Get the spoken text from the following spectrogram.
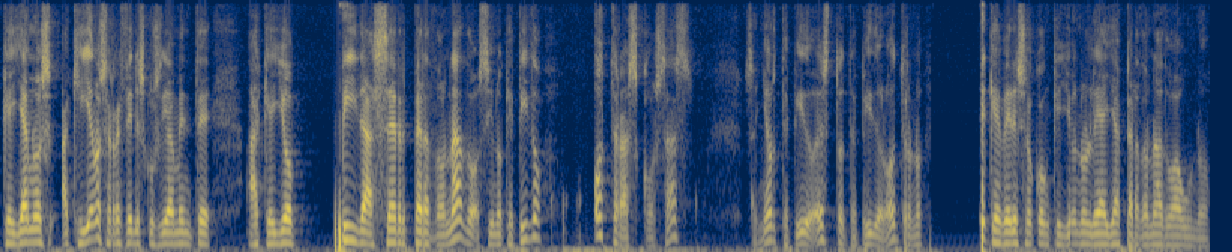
que ya no es, aquí ya no se refiere exclusivamente a que yo pida ser perdonado, sino que pido otras cosas? Señor, te pido esto, te pido lo otro, ¿no? ¿Tiene que ver eso con que yo no le haya perdonado a uno?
